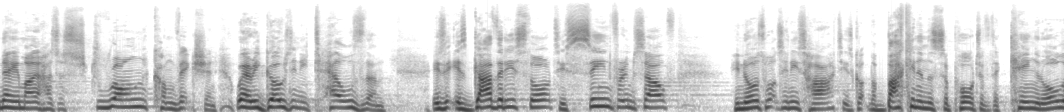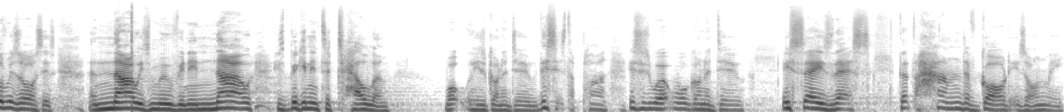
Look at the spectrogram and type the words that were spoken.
Nehemiah has a strong conviction, where he goes and he tells them, he's, he's gathered his thoughts, he's seen for himself he knows what's in his heart. He's got the backing and the support of the king and all the resources. And now he's moving in. Now he's beginning to tell them what he's going to do. This is the plan. This is what we're going to do. He says this that the hand of God is on me.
